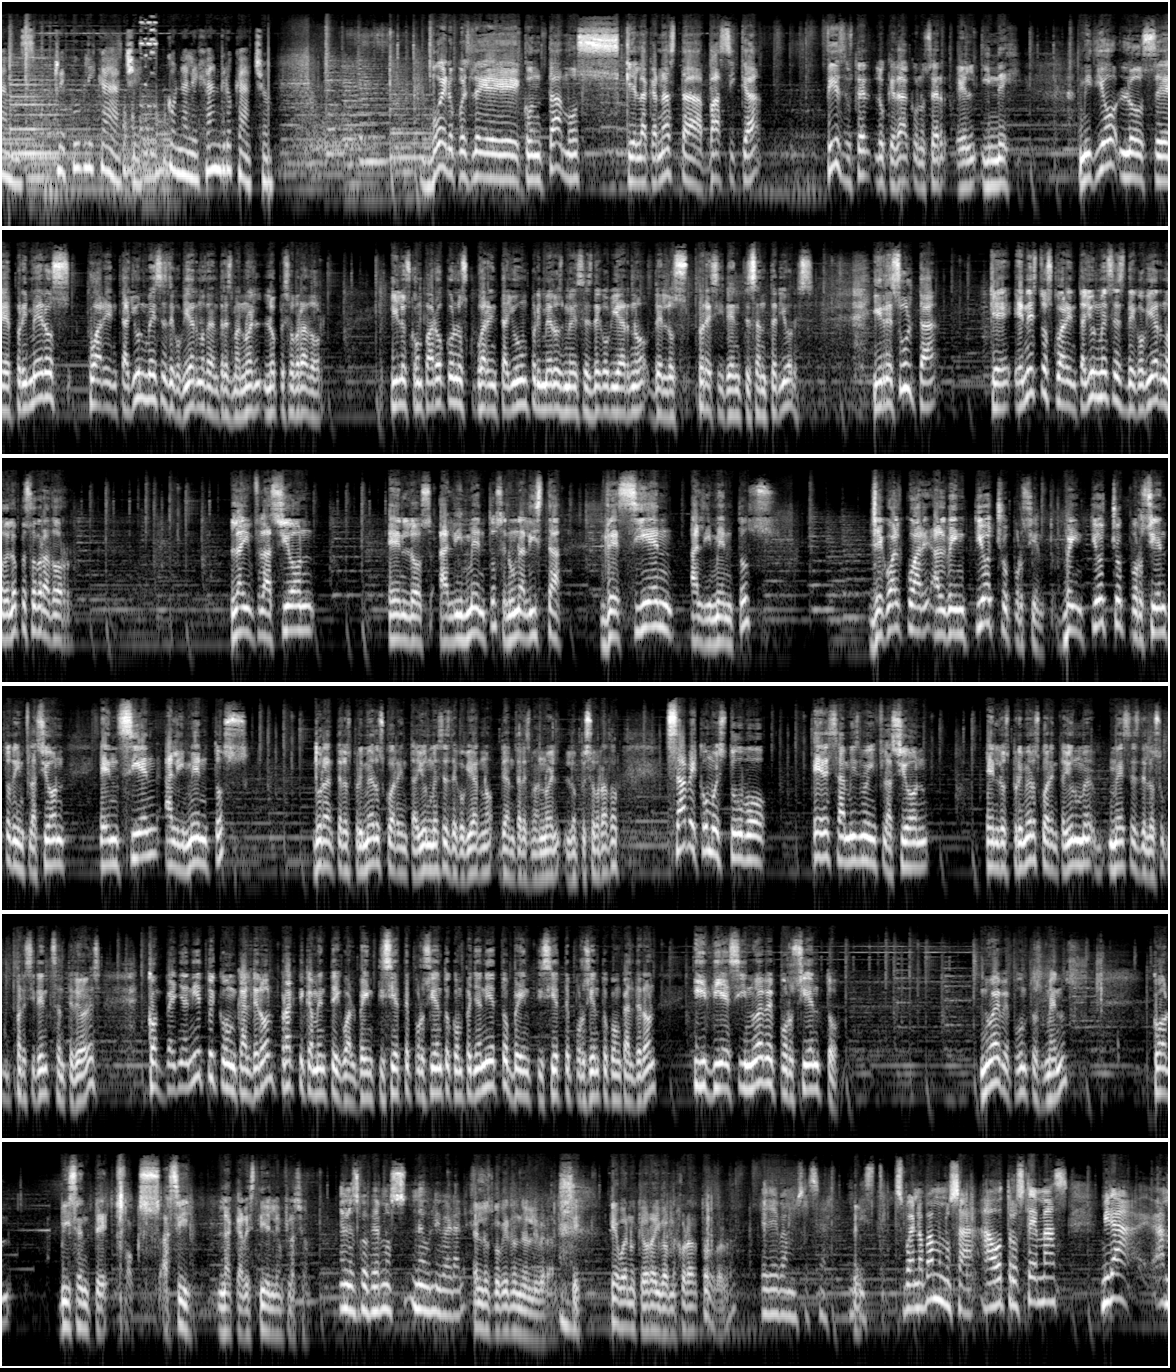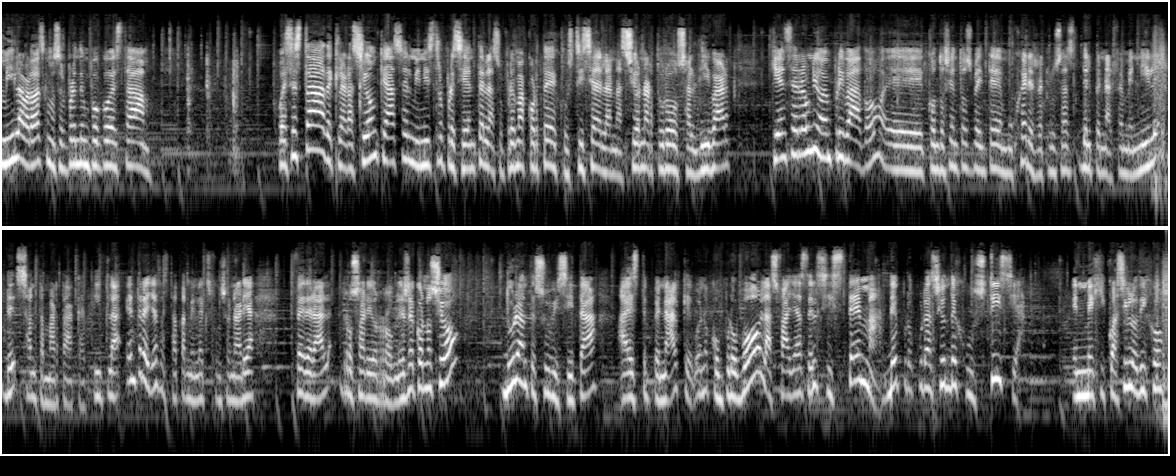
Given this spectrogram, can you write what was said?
Continuamos. República H. Con Alejandro Cacho. Bueno, pues le contamos que la canasta básica, fíjese usted lo que da a conocer el INEGI, midió los eh, primeros 41 meses de gobierno de Andrés Manuel López Obrador y los comparó con los 41 primeros meses de gobierno de los presidentes anteriores. Y resulta que en estos 41 meses de gobierno de López Obrador, la inflación en los alimentos, en una lista de 100 alimentos, llegó al, cuare- al 28%. 28% de inflación en 100 alimentos durante los primeros 41 meses de gobierno de Andrés Manuel López Obrador. ¿Sabe cómo estuvo esa misma inflación en los primeros 41 me- meses de los presidentes anteriores? Con Peña Nieto y con Calderón prácticamente igual, 27% con Peña Nieto, 27% con Calderón y 19%, 9 puntos menos, con Vicente Fox. Así la carestía y la inflación En los gobiernos neoliberales. en los gobiernos neoliberales. Sí, qué bueno que ahora iba a mejorar todo, ¿verdad? que ya íbamos a hacer Sí. distintos. Bueno, vámonos a, a otros temas. Mira, a mí la verdad es que me sorprende un poco esta, pues esta declaración que hace el ministro presidente de la Suprema Corte de Justicia de la Nación, Arturo Saldívar, quien se reunió en privado eh, con 220 mujeres reclusas del penal femenil de Santa Marta, Acatitla. Entre ellas está también la exfuncionaria federal Rosario Robles. Reconoció durante su visita a este penal que, bueno, comprobó las fallas del sistema de procuración de justicia en México. Así lo dijo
